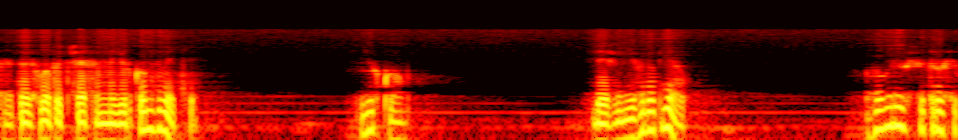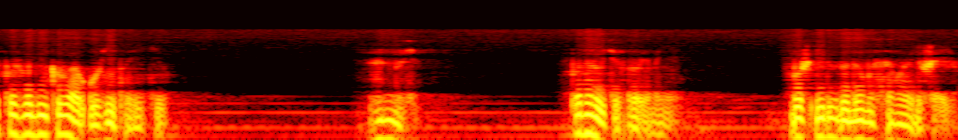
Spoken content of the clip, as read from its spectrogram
А той хлопець часом не Юрком зветься? Юрком. Де ж він його доп'яв? Говорив, що трохи позлодійкував у гітлерівців. Ганнуся, подаруй цю зброю мені, бо ж іду додому з самою душею.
